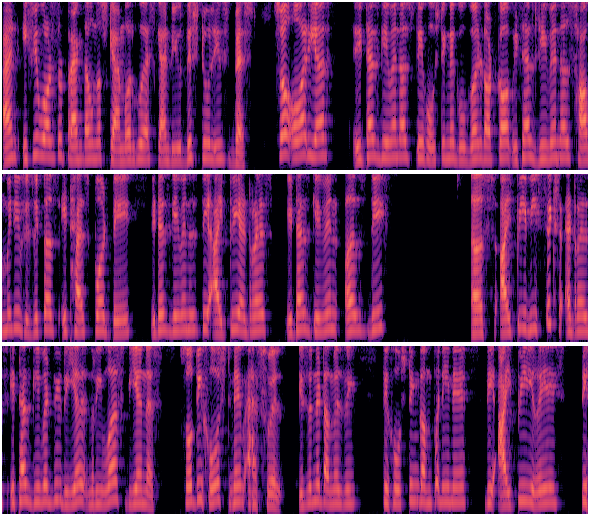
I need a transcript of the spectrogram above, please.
and if you want to track down a scammer who has scammed you this tool is best so over here it has given us the hosting at google.com it has given us how many visitors it has per day it has given us the ip address. It has given us the uh, ipv6 address. It has given the real reverse dns so the host name as well. Isn't it amazing? The hosting company name the ip range the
